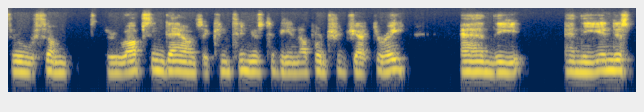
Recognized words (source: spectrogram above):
through some through ups and downs. It continues to be an upward trajectory, and the and the industry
